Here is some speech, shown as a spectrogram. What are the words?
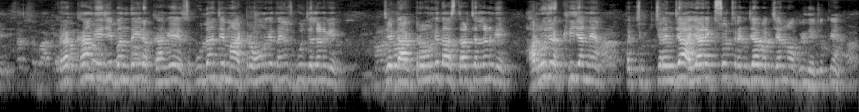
ਹੈ ਜੀ ਸਰ ਰੱਖਾਂਗੇ ਜੀ ਬੰਦੇ ਹੀ ਰੱਖਾਂਗੇ। ਸਕੂਲਾਂ 'ਚ ਮਾਸਟਰ ਹੋਣਗੇ ਤਾਂ ਹੀ ਸਕੂਲ ਚੱਲਣਗੇ। ਜੇ ਡਾਕਟਰ ਹੋਣਗੇ ਤਾਂ ਹਸਪਤਾਲ ਚੱਲਣਗੇ। ਹਰ ਰੋਜ਼ ਰੱਖੀ ਜਾਂਦੇ ਆ। 54154 ਬੱਚਿਆਂ ਨੂੰ ਨੌਕਰੀ ਦੇ ਚੁੱਕੇ ਆ।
